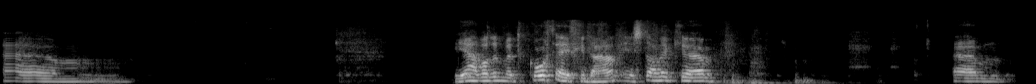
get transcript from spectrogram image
Um, ja, wat het me tekort heeft gedaan, is dat ik. Uh, Um,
